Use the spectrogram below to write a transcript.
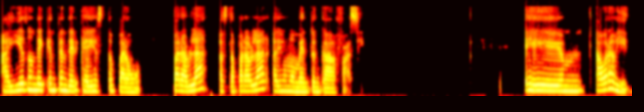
ahí es donde hay que entender que hay hasta para, para hablar, hasta para hablar hay un momento en cada fase. Em, ahora bien,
